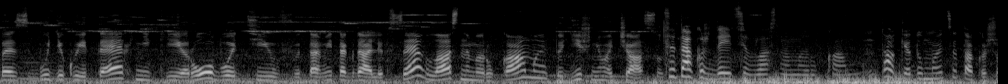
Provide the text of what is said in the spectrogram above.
без будь-якої техніки, роботів там і так далі. Все власними руками тодішнього часу. Це також дається власними руками. Так, я думаю, це також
